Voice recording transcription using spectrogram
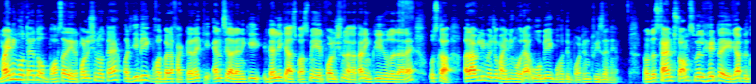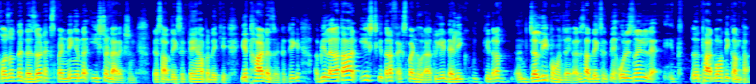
माइनिंग होता है तो बहुत सारा एयर पॉल्यूशन होता है और ये भी एक बहुत बड़ा फैक्टर है कि एनसीआर यानी कि दिल्ली के आसपास में एयर पॉल्यूशन लगातार इंक्रीज होता जा रहा है। उसका अरावली में जो माइनिंग हो रहा है, वो भी एक बहुत इंपॉर्टेंट रीजन है। Now the sand storms will hit the area because of the desert expanding in the eastern direction जैसा आप देख सकते हैं यहाँ पर देखिए, ये थार डेजर्ट है, ठीक है? अभी लगातार ईस्ट की तरफ़ एक्सपेंड हो रहा है तो ये दिल्ली की तरफ़ जल्दी पहुँच जाएगा। जैसे आप देख सकते हैं ओरिजिनल थार बहुत ही कम था।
